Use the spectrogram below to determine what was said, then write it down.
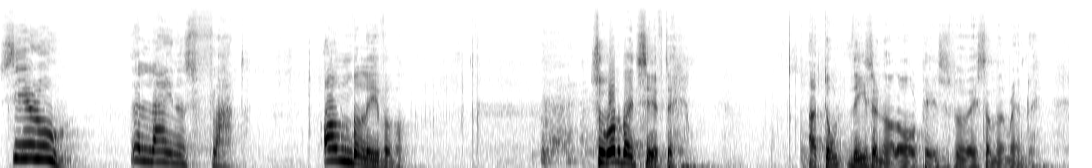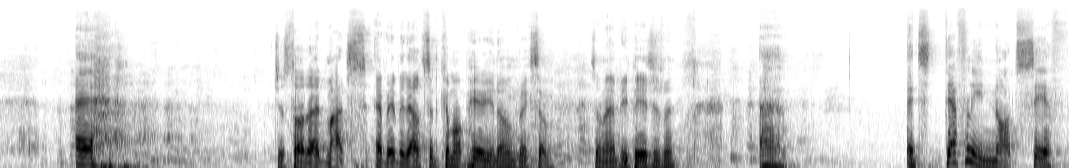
Zero. The line is flat. Unbelievable. So, what about safety? I don't, these are not all pages, by the way, some of them are empty. Uh, just thought I'd match everybody else that come up here, you know, and bring some, some empty pages. Uh, it's definitely not safe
